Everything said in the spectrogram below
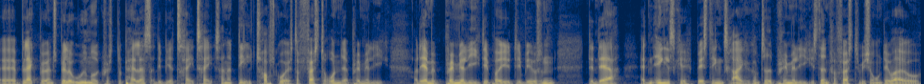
Øh, Blackburn spiller ude mod Crystal Palace, og det bliver 3-3, så han er delt topscorer efter første runde af Premier League. Og det her med Premier League, det, bliver- det bliver jo sådan den der, at den engelske, bedste engelske række kom til Premier League i stedet for første division. Det var jo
